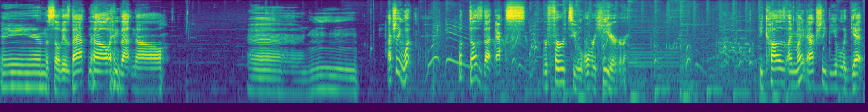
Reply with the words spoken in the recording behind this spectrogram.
And so there's that now, and that now. Uh, mm. Actually, what what does that X refer to over here? Because I might actually be able to get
